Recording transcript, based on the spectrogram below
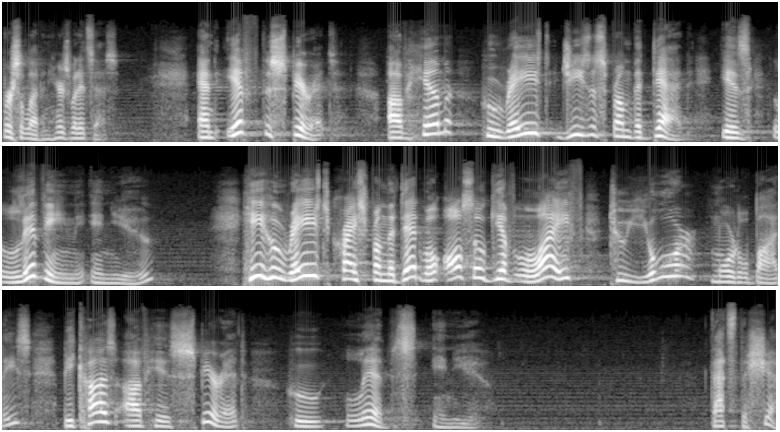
verse 11. Here's what it says And if the Spirit of Him who raised Jesus from the dead is living in you, he who raised Christ from the dead will also give life to your mortal bodies because of his Spirit who lives in you. That's the shift.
